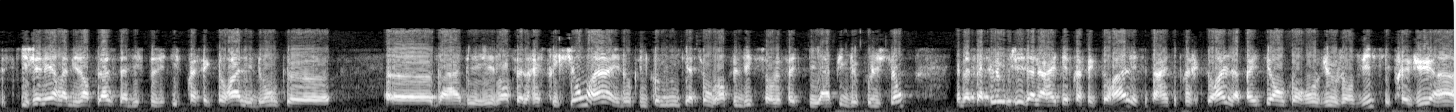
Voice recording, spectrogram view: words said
ce qui génère la mise en place d'un dispositif préfectoral et donc euh, euh, bah, des éventuelles restrictions hein, et donc une communication au grand public sur le fait qu'il y a un pic de pollution, eh ben, ça fait l'objet d'un arrêté préfectoral et cet arrêté préfectoral n'a pas été encore revu aujourd'hui, c'est prévu, hein,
